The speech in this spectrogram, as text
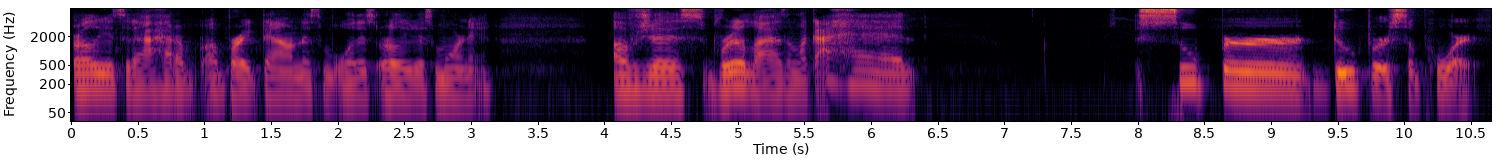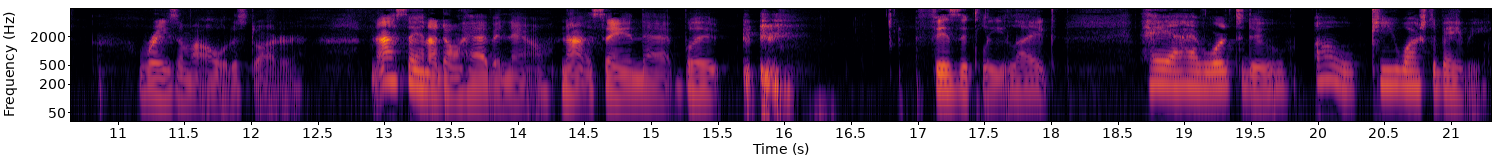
earlier today, I had a, a breakdown this or this early this morning of just realizing like I had super duper support raising my oldest daughter. Not saying I don't have it now, not saying that, but physically, like hey, I have work to do. Oh, can you watch the baby?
